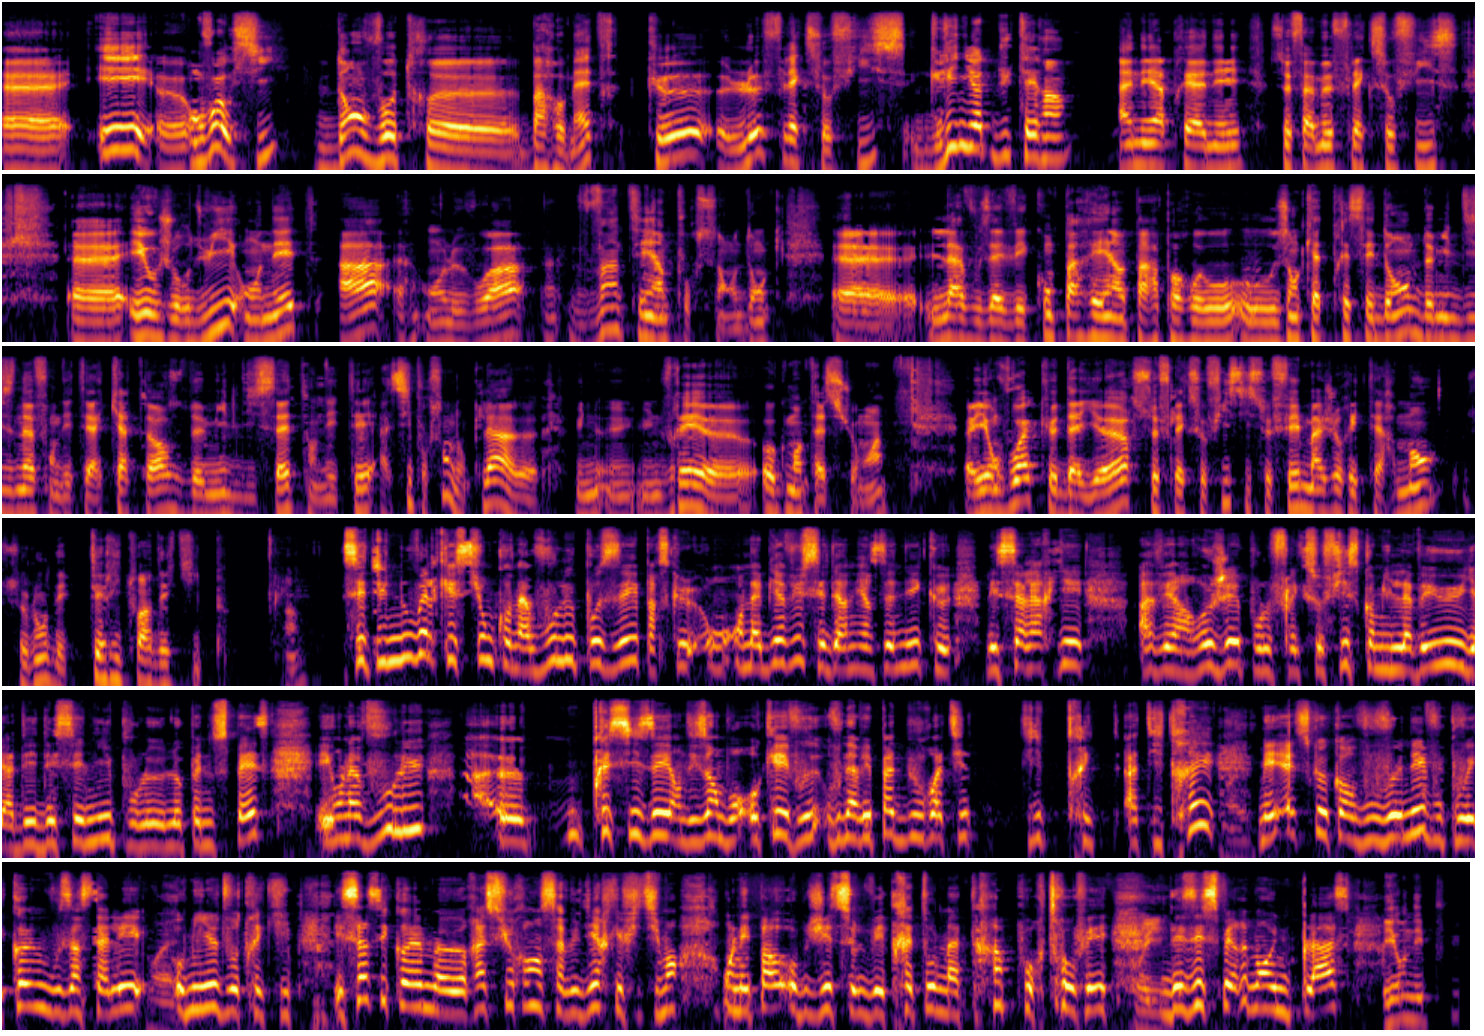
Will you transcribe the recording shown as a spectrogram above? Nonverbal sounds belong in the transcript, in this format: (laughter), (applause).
Euh, et euh, on voit aussi dans votre euh, baromètre que le flex office grignote du terrain année après année, ce fameux flex office. Euh, et aujourd'hui, on est à, on le voit, 21%. Donc euh, là, vous avez comparé hein, par rapport aux, enquêtes précédentes. 2019, on était à 14, 2017, on était à 6%. Donc là, euh, une, vraie augmentation. Hein. Et on voit que d'ailleurs, ce flex office, il se fait majoritairement selon des territoires d'équipe. C'est une nouvelle question qu'on a voulu poser parce qu'on on a bien vu ces dernières années que les salariés avaient un rejet pour le flex office comme ils l'avaient eu il y a des décennies pour l'open space. Et on a voulu euh, préciser en disant, bon, OK, vous, vous n'avez pas de bureau attitré, ouais. mais est-ce que quand vous venez, vous pouvez quand même vous installer ouais. au milieu de votre équipe? Et ça, c'est quand même euh, rassurant. Ça veut dire qu'effectivement, on n'est pas obligé de se lever très tôt le matin (laughs) pour trouver oui. désespérément une place. Et on n'est plus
